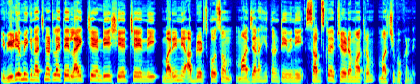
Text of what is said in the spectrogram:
ఈ వీడియో మీకు నచ్చినట్లయితే లైక్ చేయండి షేర్ చేయండి. మరిన్ని అప్డేట్స్ కోసం మా జనహితం టీవీని సబ్స్క్రైబ్ చేయడం మాత్రం మర్చిపోకండి.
